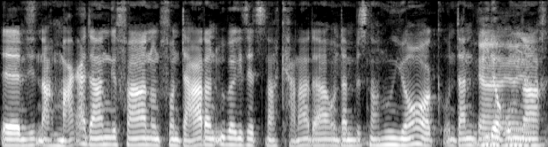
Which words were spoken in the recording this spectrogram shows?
Äh, wir sind nach Magadan gefahren und von da dann übergesetzt nach Kanada und dann bis nach New York und dann Ja, wiederum nach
